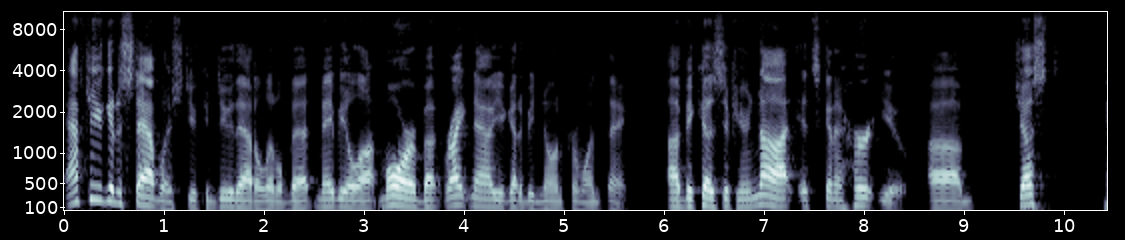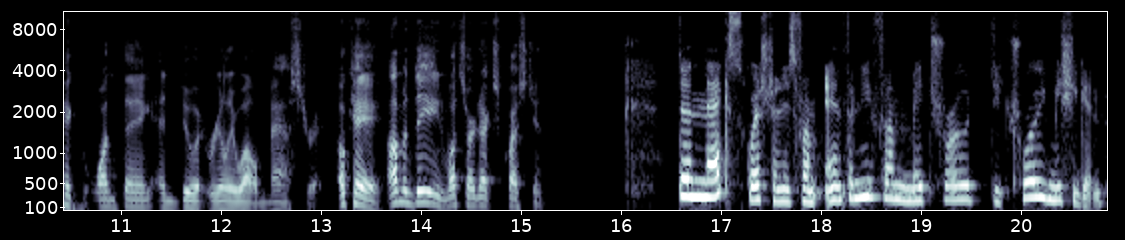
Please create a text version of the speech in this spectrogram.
After you get established, you can do that a little bit, maybe a lot more, but right now you got to be known for one thing. Uh, because if you're not, it's going to hurt you. Um, just pick one thing and do it really well, master it. Okay, Amandine, what's our next question? The next question is from Anthony from Metro Detroit, Michigan.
